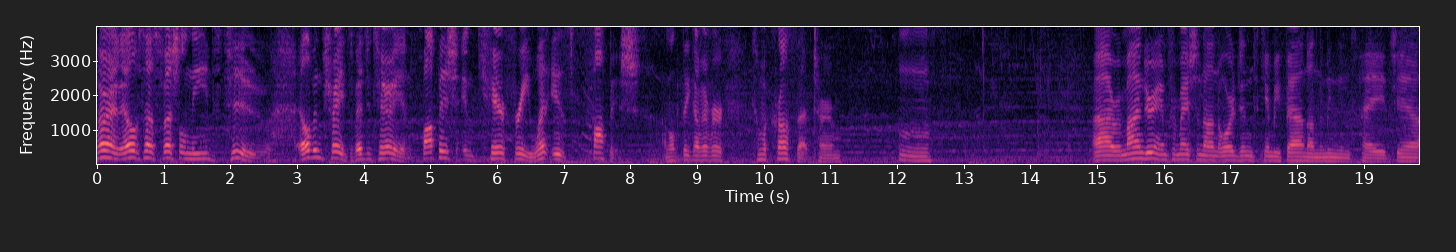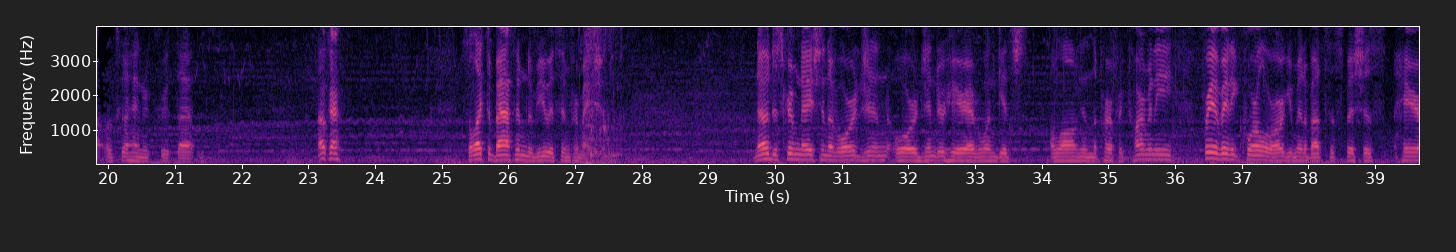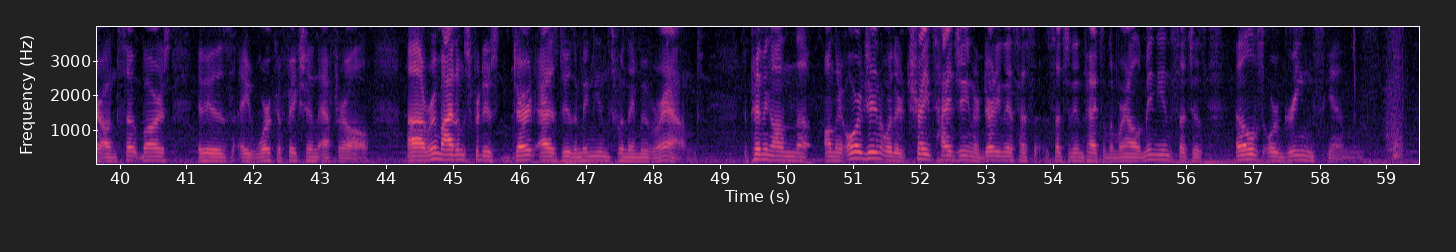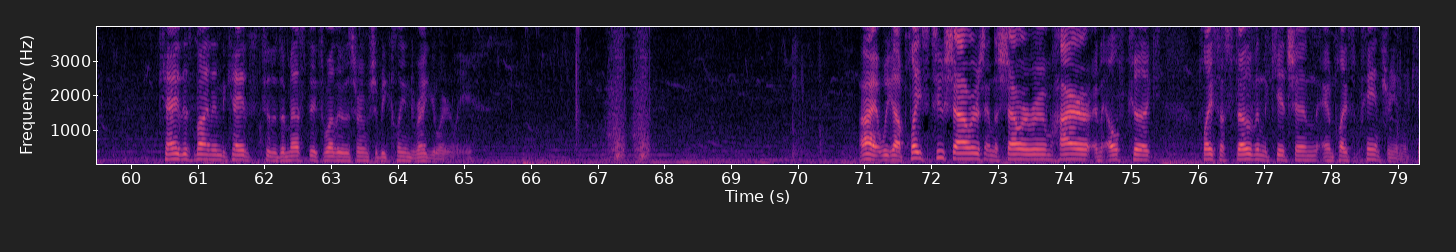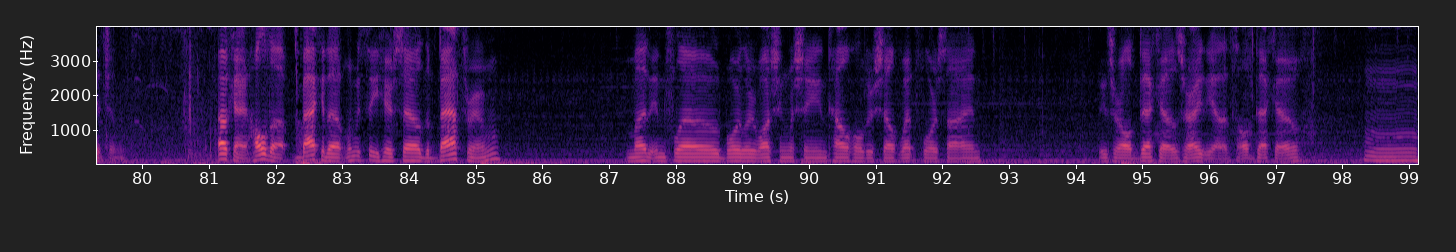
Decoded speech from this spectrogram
Alright, elves have special needs too. Elven traits, vegetarian, foppish, and carefree. What is foppish? I don't think I've ever come across that term. Hmm. Uh, reminder, information on origins can be found on the minions page. Yeah, let's go ahead and recruit that. Okay. Select a bathroom to view its information. No discrimination of origin or gender here. Everyone gets along in the perfect harmony, free of any quarrel or argument about suspicious hair on soap bars. It is a work of fiction after all. Uh, room items produce dirt, as do the minions when they move around. Depending on the on their origin or their traits, hygiene or dirtiness has such an impact on the morale of minions, such as elves or greenskins. Okay, this button indicates to the domestics whether this room should be cleaned regularly. Alright, we got to place two showers in the shower room, hire an elf cook, place a stove in the kitchen, and place a pantry in the kitchen. Okay, hold up. Back it up. Let me see here. So, the bathroom, mud inflow, boiler, washing machine, towel holder, shelf, wet floor sign. These are all decos, right? Yeah, that's all deco. Hmm.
